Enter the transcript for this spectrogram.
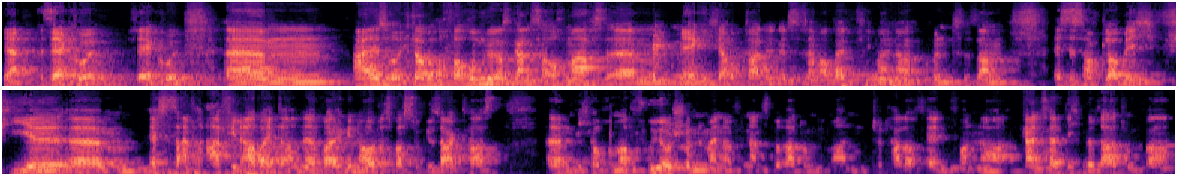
Ja, sehr cool, sehr cool. Ähm, also ich glaube auch, warum du das Ganze auch machst, ähm, merke ich ja auch gerade in der Zusammenarbeit mit meiner Kunden zusammen. Es ist auch, glaube ich, viel, ähm, es ist einfach viel Arbeit da, ne? weil genau das, was du gesagt hast, ähm, ich auch immer früher schon in meiner Finanzberatung immer ein totaler Fan von einer ganzheitlichen Beratung war.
